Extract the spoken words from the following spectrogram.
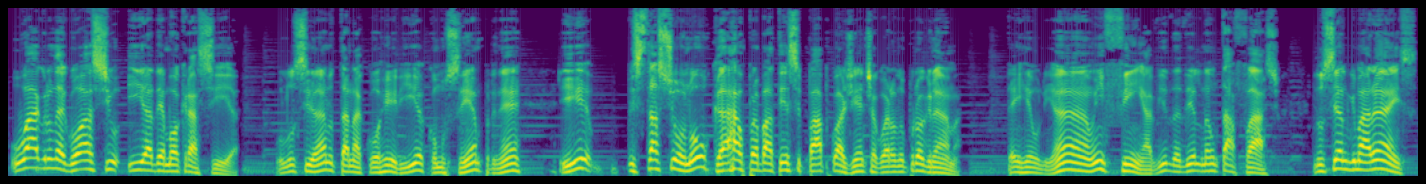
o agronegócio e a democracia. O Luciano está na correria, como sempre, né? E estacionou o carro para bater esse papo com a gente agora no programa. Tem reunião, enfim, a vida dele não tá fácil. Luciano Guimarães,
